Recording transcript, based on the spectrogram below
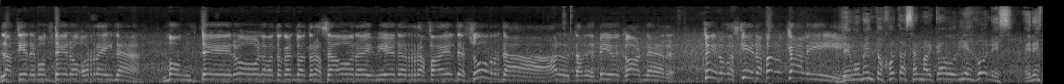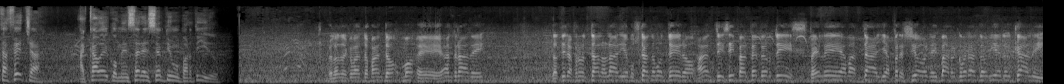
La tiene Montero o Reina. Montero la va tocando atrás ahora y viene Rafael de zurda. Alta desvío y corner. Tiro de esquina para el Cali. De momento J se han marcado 10 goles en esta fecha. Acaba de comenzar el séptimo partido. Pelota que va tomando eh, Andrade. La tira frontal al área buscando Montero. Anticipa el Pepe Ortiz. Pelea, batalla, presiona y va recuperando bien el Cali.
